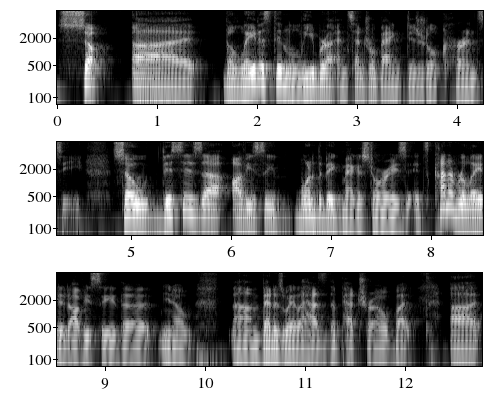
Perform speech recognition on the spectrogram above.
So, uh, the latest in Libra and central bank digital currency. So this is uh, obviously one of the big mega stories. It's kind of related, obviously. The you know um, Venezuela has the petro, but uh,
